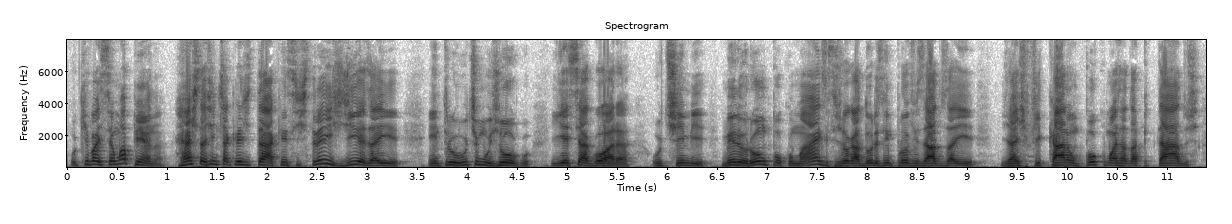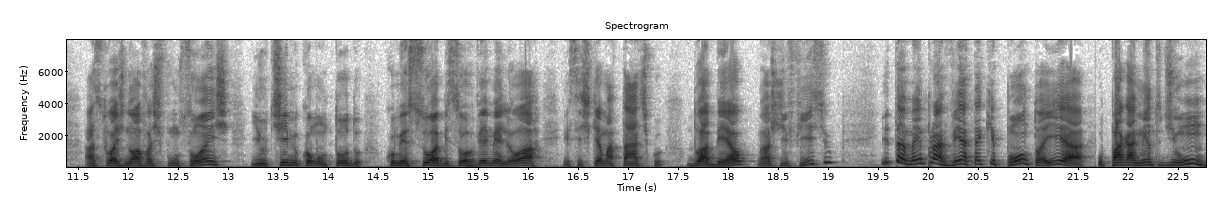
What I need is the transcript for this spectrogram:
o que vai ser uma pena. Resta a gente acreditar que nesses três dias aí, entre o último jogo e esse agora, o time melhorou um pouco mais. Esses jogadores improvisados aí já ficaram um pouco mais adaptados às suas novas funções e o time como um todo começou a absorver melhor esse esquema tático do Abel. Eu acho difícil. E também para ver até que ponto aí a, o pagamento de um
